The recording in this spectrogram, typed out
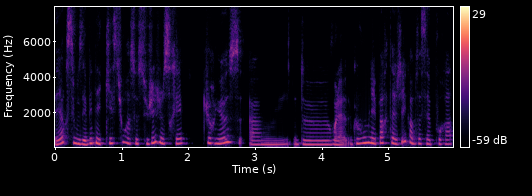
D'ailleurs, si vous avez des questions à ce sujet, je serais curieuse de voilà que vous me les partagez, comme ça ça pourra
